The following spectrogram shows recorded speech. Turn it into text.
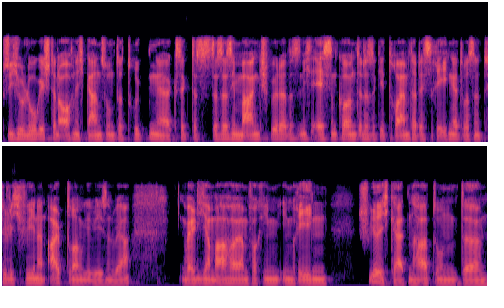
psychologisch dann auch nicht ganz unterdrücken. Er hat gesagt, dass, dass er es im Magen gespürt hat, dass er nicht essen konnte, dass er geträumt hat, es regnet, was natürlich für ihn ein Albtraum gewesen wäre, weil die Yamaha einfach im, im Regen Schwierigkeiten hat und äh,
